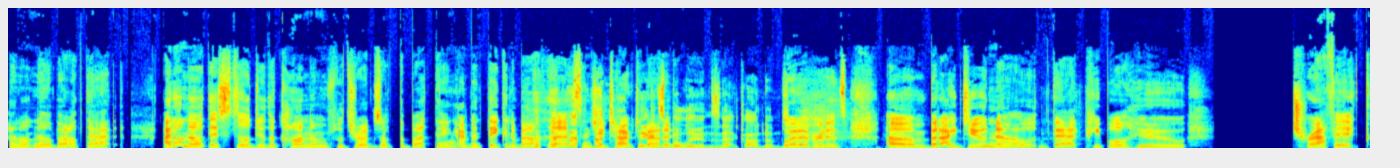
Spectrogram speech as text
I don't know about that. I don't know if they still do the condoms with drugs up the butt thing. I've been thinking about that since you talked about it's it. balloons, not condoms. whatever it is. Yeah. Um, but I do know that people who traffic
